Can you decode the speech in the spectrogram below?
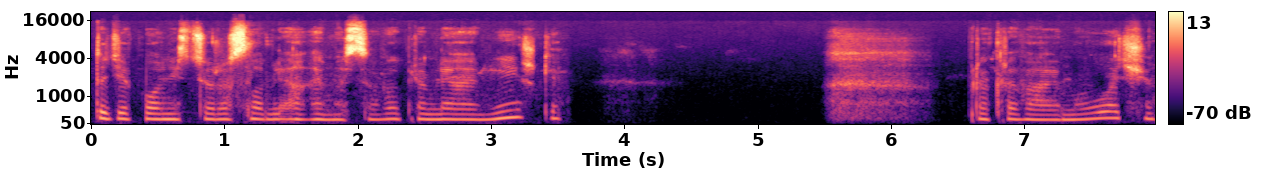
Тоді повністю розслабляємося, випрямляємо ніжки, прикриваємо очі,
